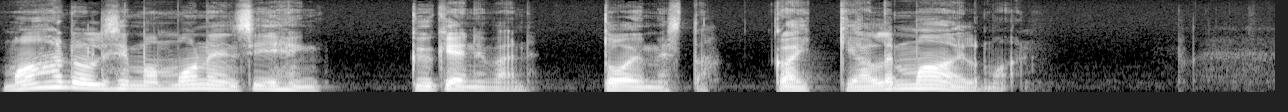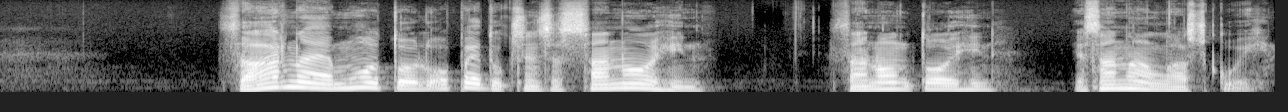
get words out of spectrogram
mahdollisimman monen siihen kykenevän toimesta kaikkialle maailmaan. Saarnaaja muotoilu opetuksensa sanoihin, sanontoihin ja sananlaskuihin.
